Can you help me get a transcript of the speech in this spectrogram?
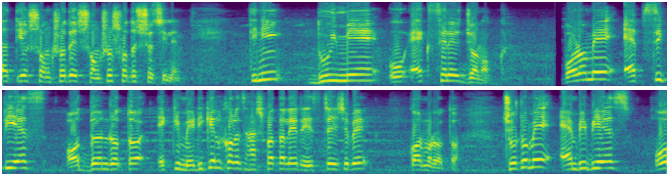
জাতীয় সংসদের সংসদ সদস্য ছিলেন। তিনি দুই মেয়ে ও এক ছেলের জনক। বড় মেয়ে এফসিপিএস অধ্যয়নরত একটি মেডিকেল কলেজ হাসপাতালে রেজিস্ট্রার হিসেবে কর্মরত। ছোট মেয়ে এমবিবিএস ও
